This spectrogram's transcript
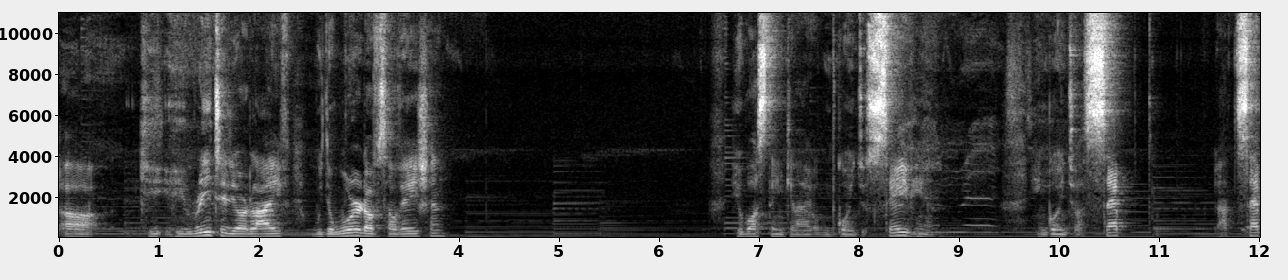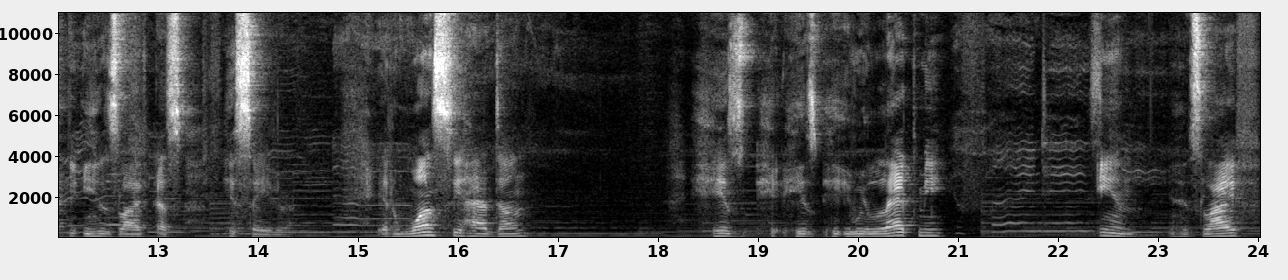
uh, he, he reached your life with the word of salvation? He was thinking, I'm going to save him. I'm going to accept accept in his life as his savior. And once he had done, his, his, he will let me in in his life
